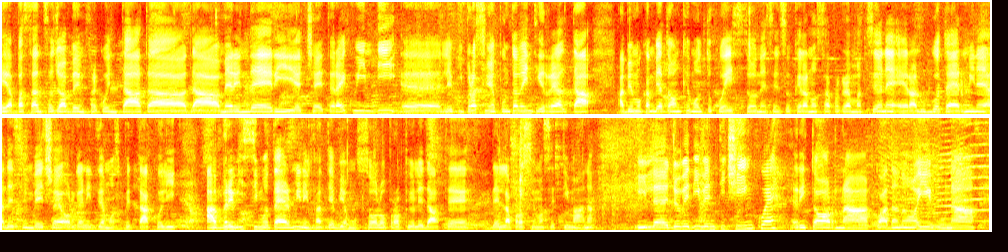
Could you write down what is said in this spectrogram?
è abbastanza già ben frequentata da merenderi eccetera e quindi eh, le, i prossimi appuntamenti in realtà abbiamo cambiato anche molto questo, nel senso che la nostra programmazione era a lungo termine, adesso invece organizziamo spettacoli a brevissimo termine, infatti abbiamo solo proprio le date della prossima settimana. Il giovedì 25 ritorna qua da noi una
